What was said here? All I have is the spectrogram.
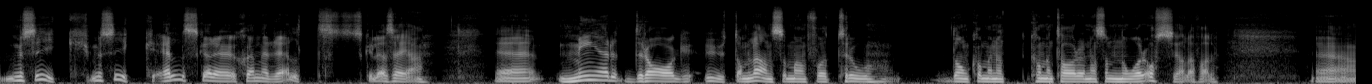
musik, musikälskare generellt skulle jag säga. Eh, mer drag utomlands om man får tro de kommentarerna som når oss i alla fall. Eh,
